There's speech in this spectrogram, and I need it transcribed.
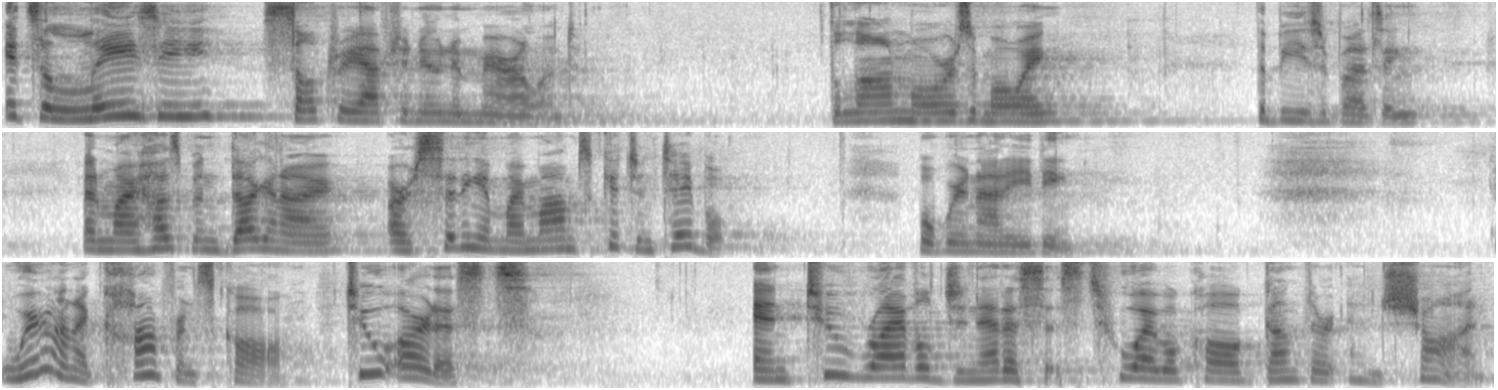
It's a lazy, sultry afternoon in Maryland. The lawnmowers are mowing, the bees are buzzing, and my husband Doug and I are sitting at my mom's kitchen table, but we're not eating. We're on a conference call, two artists and two rival geneticists, who I will call Gunther and Sean,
